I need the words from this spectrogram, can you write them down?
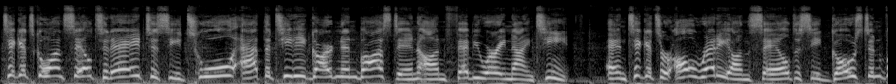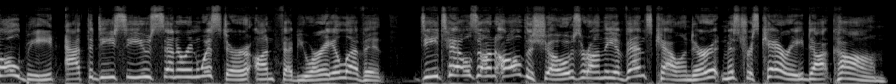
Tickets go on sale today to see Tool at the TD Garden in Boston on February 19th. And tickets are already on sale to see Ghost and Volbeat at the DCU Center in Worcester on February 11th. Details on all the shows are on the events calendar at mistresscarrie.com.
